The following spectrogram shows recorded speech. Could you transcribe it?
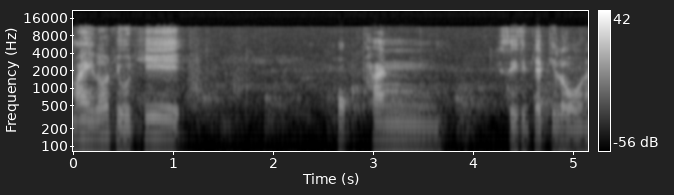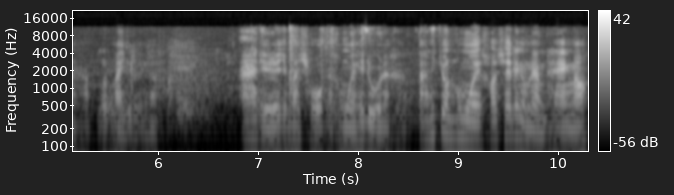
ไม่รถอยู่ที่ 6,047 กิโลนะครับ รถใหม่อยู่เลยเนาะอ่าเดี๋ยวเราจะมาโชว์การขโมยให้ดูนะครับ ตามที่โจรขโมยเขาใช้เหล็กแหลมแทงเนาะ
